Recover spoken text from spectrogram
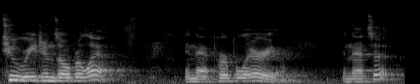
two regions overlap in that purple area. And that's it.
